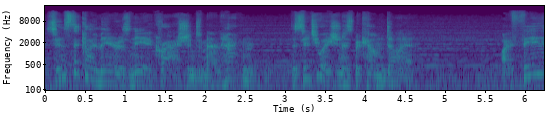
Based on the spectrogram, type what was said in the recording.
Since the Chimera's near crash into Manhattan, the situation has become dire. I fear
